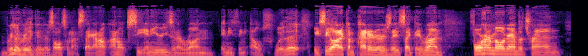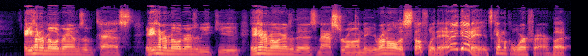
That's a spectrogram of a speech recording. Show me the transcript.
really really good results on that stack. I don't I don't see any reason to run anything else with it. You see a lot of competitors. It's like they run 400 milligrams of tren, 800 milligrams of test, 800 milligrams of EQ, 800 milligrams of this Masteron. They run all this stuff with it, and I get it. It's chemical warfare, but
